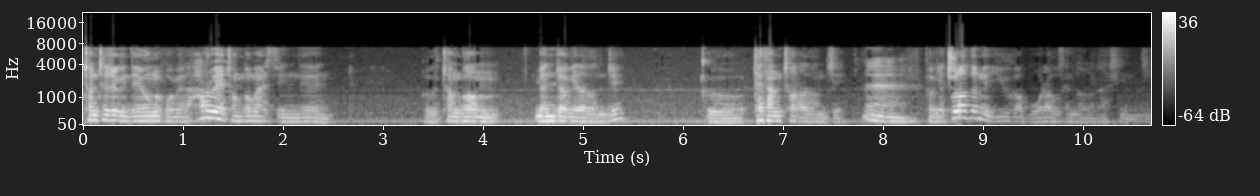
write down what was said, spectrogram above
전체적인 내용을 보면 하루에 점검할 수 있는 그 점검 면적이라든지 그 대상처라든지 예. 그게 줄어드는 이유가 뭐라고 생각을 하시는지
